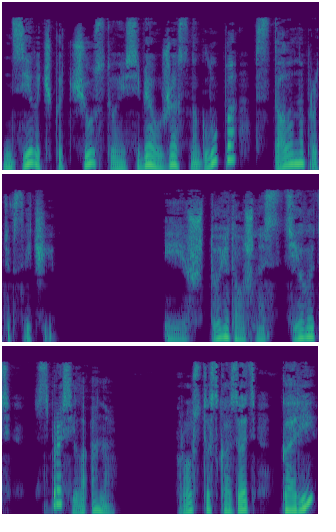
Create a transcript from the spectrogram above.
Девочка, чувствуя себя ужасно глупо, встала напротив свечи. — И что я должна сделать? — спросила она. — Просто сказать «гори»?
